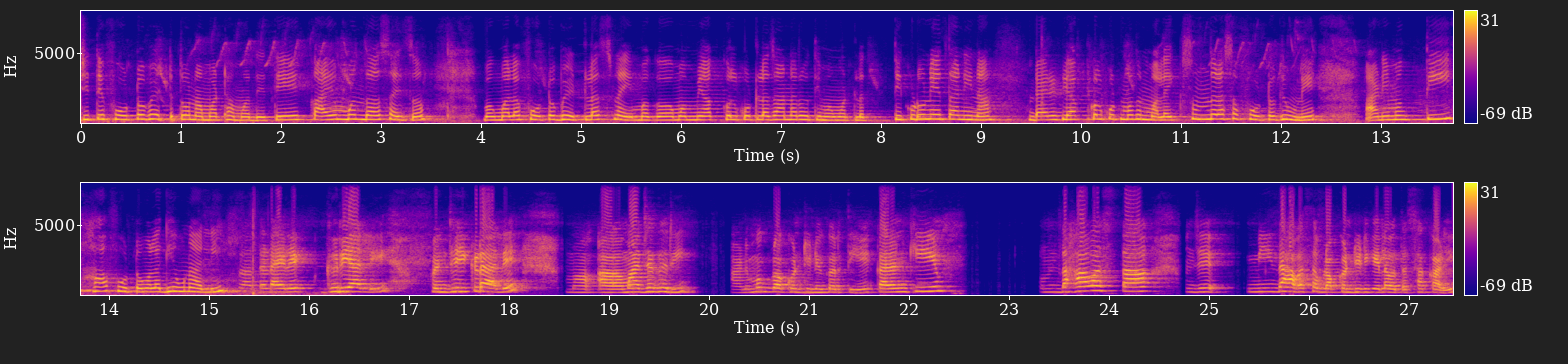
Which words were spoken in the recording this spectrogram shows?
जिथे फोटो भेटतो ना मठामध्ये ते कायम बंद असायचं. मग मला फोटो भेटलाच नाही. मग मम्मी अक्कलकोटला जाणार होती. मग म्हटलं तिकडून येताना ना डायरेक्टली अक्कलकोटमधून मला एक सुंदर असा फोटो घेऊन ये. आणि मग ती हा फोटो मला घेऊन आली. आता डायरेक्ट घरी आली. म्हणजे इकडे आले माझ्या घरी. आणि मग ब्लॉग कंटिन्यू करते कारण की दहा वाजता म्हणजे मी दहा वाजता ब्लॉग कंटिन्यू केला होता सकाळी.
